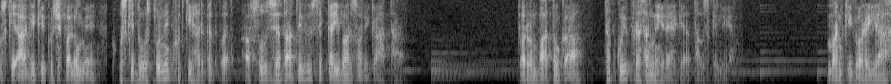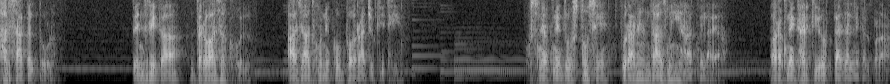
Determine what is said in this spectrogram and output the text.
उसके आगे के कुछ पलों में उसके दोस्तों ने खुद की हरकत पर अफसोस जताते हुए उसे कई बार सॉरी कहा था। पर उन बातों का तब कोई प्रसंग नहीं रह गया था उसके लिए। मन की गौरैया हर साकल तोड़। पिंजरे का दरवाज़ा खोल आज़ाद होने को बौरा चुकी थी। उसने अपने दोस्तों से पुराने अंदाज में ही हाथ मिलाया और अपने घर की ओर पैदल निकल पड़ा।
